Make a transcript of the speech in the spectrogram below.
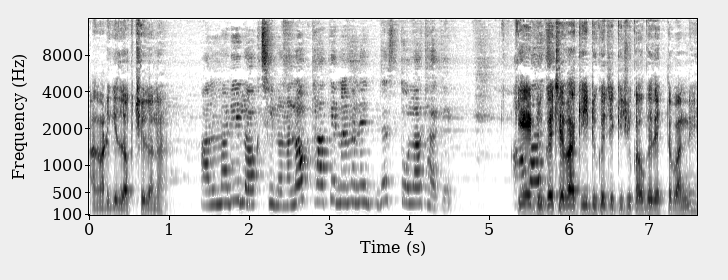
আলমারি কি লক ছিল না? আলমারি লক ছিল না। লক থাকে না মানে জাস্ট তোলা থাকে। কে ঢুকেছে বা কি ঢুকেছে কিছু কাউকে দেখতে পাননি?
